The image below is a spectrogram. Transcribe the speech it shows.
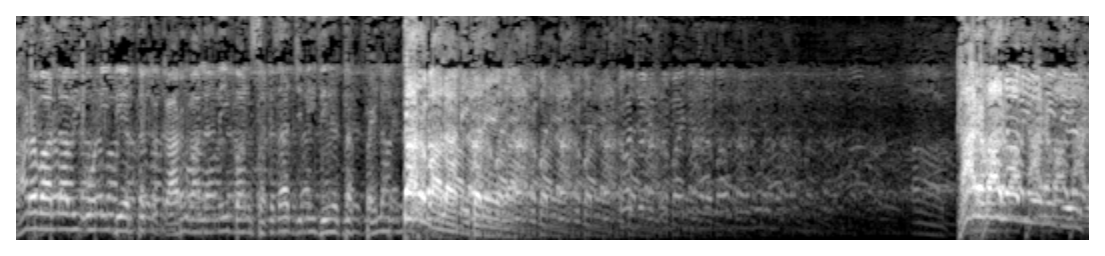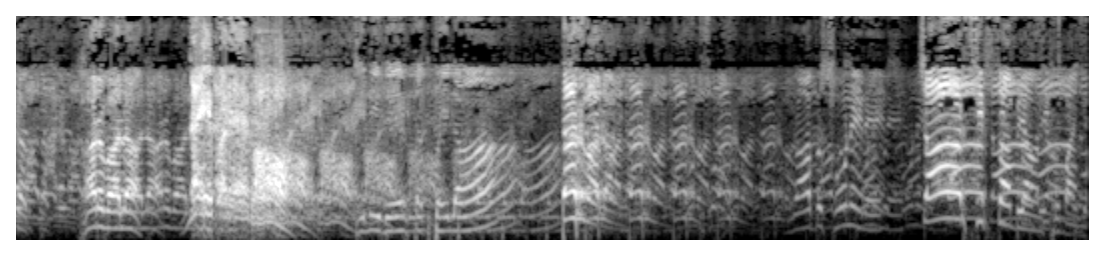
گھر والا بھی اونی دیر تک گھر والا نہیں بن سکدا جنی دیر تک پہلا در والا نہیں بنے گا۔ گھر والا بھی اونی دیر تک گھر والا نہیں بنے گا۔ جنی دیر تک پہلا در والا رب سونے نے چار سفت بیان فرمائی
